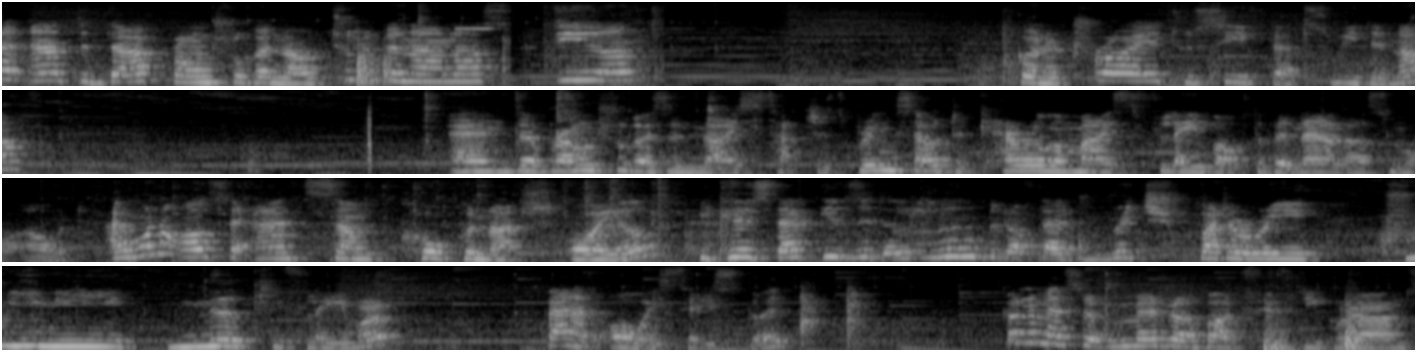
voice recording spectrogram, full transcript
to add the dark brown sugar now to the bananas. Going to try to see if that's sweet enough. And the brown sugar is a nice touch. It brings out the caramelized flavor of the bananas more out. I want to also add some coconut oil because that gives it a little bit of that rich, buttery creamy, milky flavor. That always tastes good. Gonna measure, measure about 50 grams.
